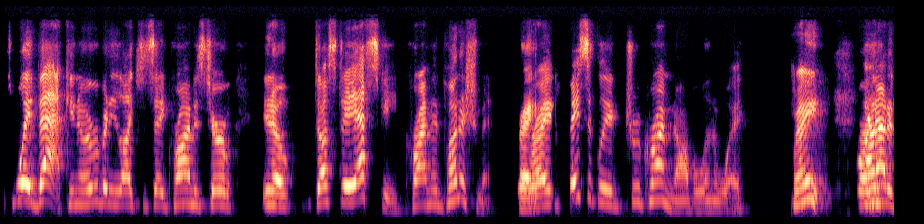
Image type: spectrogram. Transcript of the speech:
it's way back. You know, everybody likes to say crime is terrible. You know, Dostoevsky, Crime and Punishment, right? right? Basically a true crime novel in a way. Right. Or um, not a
